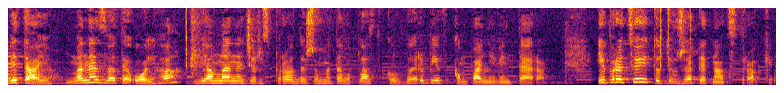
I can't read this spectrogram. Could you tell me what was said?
Вітаю! Мене звати Ольга. Я менеджер з продажу металопластикових виробів компанії Вінтера і працюю тут вже 15 років.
